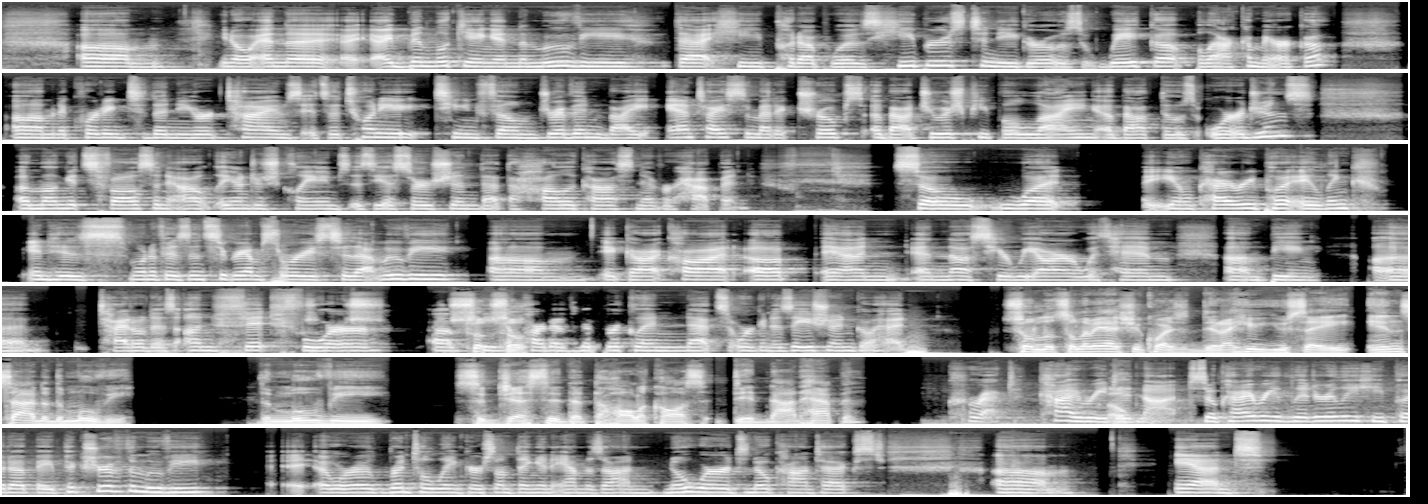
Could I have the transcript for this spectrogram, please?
Um, you know and the I, have been looking and the movie that he put up was hebrews to negroes wake up black america um, and according to the new york times it's a 2018 film driven by anti-semitic tropes about jewish people lying about those origins among its false and outlandish claims is the assertion that the holocaust never happened so what you know, Kyrie put a link in his one of his Instagram stories to that movie. Um, it got caught up, and and thus here we are with him um, being uh, titled as unfit for uh, so, being so, a part of the Brooklyn Nets organization. Go ahead. So, so let me ask you a question. Did I hear you say inside of the movie, the movie suggested that the Holocaust did not happen? Correct. Kyrie did oh. not. So Kyrie literally he put up a picture of the movie eh, or a rental link or something in Amazon. No words, no context. Um, and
